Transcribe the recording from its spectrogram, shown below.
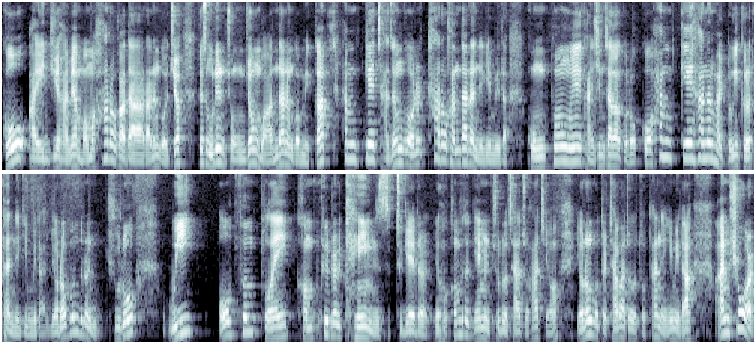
go ing 하면 뭐뭐 하러 가다라는 거죠. 그래서 우리는 종종 뭐 한다는 겁니까? 함께 자전거를 타러 간다는 얘기입니다. 공통의 관심사가 그렇고 함께 하는 활동이 그렇다는 얘기입니다. 여러분들은 주로 we often play computer games together. 이 컴퓨터 게임을 주로 자주 하죠. 이런 것들 잡아줘도 좋다는 얘기입니다. I'm sure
